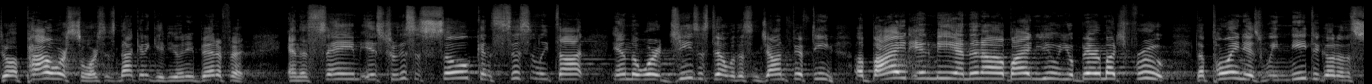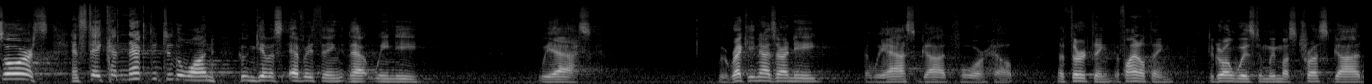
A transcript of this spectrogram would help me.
to a power source, it's not going to give you any benefit. And the same is true. This is so consistently taught in the Word. Jesus dealt with this in John 15. Abide in me, and then I'll abide in you, and you'll bear much fruit. The point is, we need to go to the source and stay connected to the one who can give us everything that we need we ask. We recognize our need, that we ask God for help. The third thing, the final thing, to grow in wisdom, we must trust God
